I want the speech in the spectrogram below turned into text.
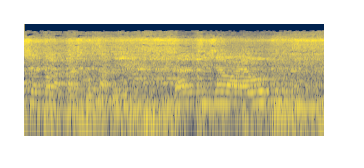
aqui DJ tá lá atrás pro caminho. É, já é o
